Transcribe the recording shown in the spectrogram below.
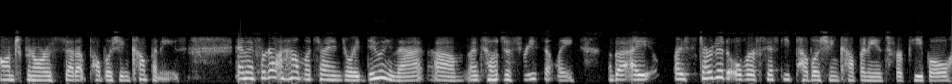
entrepreneurs set up publishing companies. And I forgot how much I enjoyed doing that um, until just recently. But I, I started over 50 publishing companies for people,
